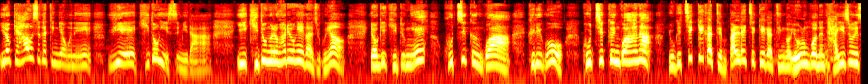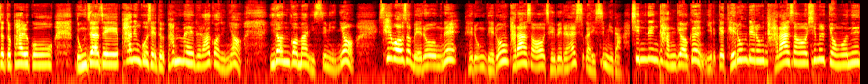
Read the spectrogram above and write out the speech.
이렇게 하우스 같은 경우는 위에 기둥이 있습니다. 이 기둥을 활용해 가지고요. 여기 기둥에 고치끈과 그리고 고치끈과 하나 요게 집게 같은 빨래 집게 같은 거 요런 거는 다이소에서도 팔고 농자재 파는 곳에도 판매를 하거든요. 이런 것만 있으면요. 세워서 메롱을 대롱대롱 달아서 재배를 할 수가 있습니다. 심는 간격은 이렇게 대롱대롱 달아서 심을 경우는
